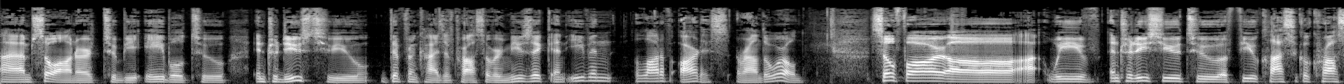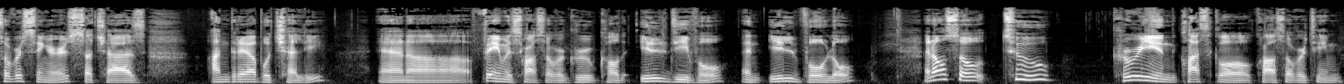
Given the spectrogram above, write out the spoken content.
I'm so honored to be able to introduce to you different kinds of crossover music and even a lot of artists around the world. So far, uh, we've introduced you to a few classical crossover singers such as Andrea Bocelli and a famous crossover group called Il Divo and Il Volo, and also two Korean classical crossover team,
